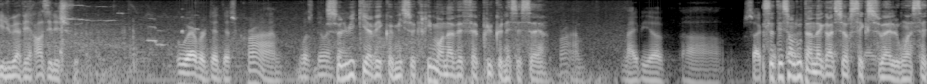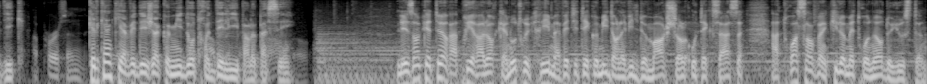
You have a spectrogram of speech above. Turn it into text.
il lui avait rasé les cheveux. Celui qui avait commis ce crime en avait fait plus que nécessaire. C'était sans doute un agresseur sexuel ou un sadique, quelqu'un qui avait déjà commis d'autres délits par le passé. Les enquêteurs apprirent alors qu'un autre crime avait été commis dans la ville de Marshall, au Texas, à 320 km au nord de Houston.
